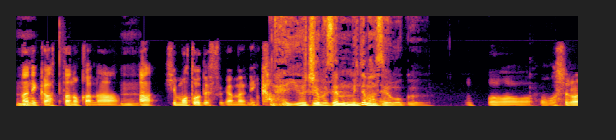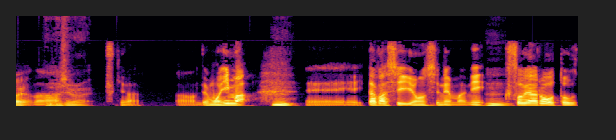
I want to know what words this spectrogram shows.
何かあったのかな、うん、あ、火元ですが何か。ね、YouTube 全部見てますよ、僕。本当面白いよな。面白い。好きな。でも今、うん、えー、板橋イオンシネマに、クソ野郎と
